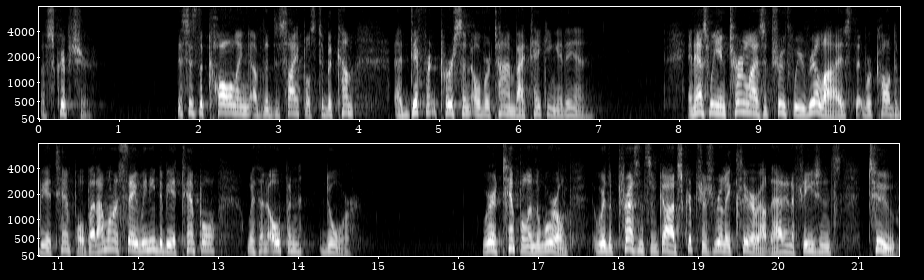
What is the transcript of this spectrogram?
of Scripture. This is the calling of the disciples to become a different person over time by taking it in. And as we internalize the truth, we realize that we're called to be a temple. But I want to say we need to be a temple with an open door. We're a temple in the world. We're the presence of God. Scripture is really clear about that. In Ephesians 2,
